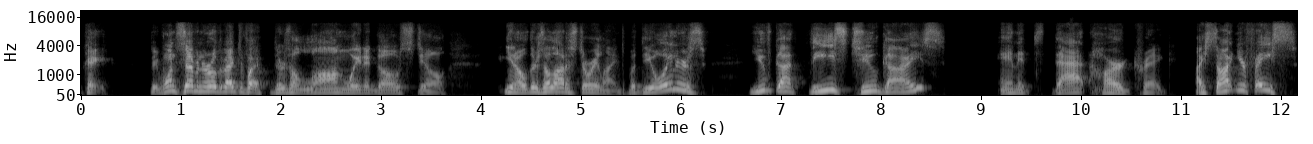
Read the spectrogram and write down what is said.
Okay. They won seven in a row, they're back to five. There's a long way to go still. You know, there's a lot of storylines, but the Oilers, you've got these two guys, and it's that hard, Craig. I saw it in your face.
